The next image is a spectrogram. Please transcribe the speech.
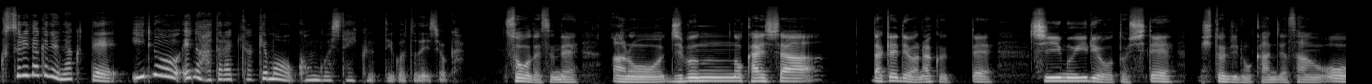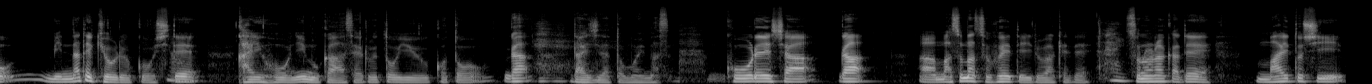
薬だけでなくて医療への働きかけも今後していくということでしょうか？そうですね。あの自分の会社だけではなくってチーム医療として一人の患者さんをみんなで協力をして解放に向かわせるということが大事だと思います。高齢者があますます増えているわけで、はい。その中で毎年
